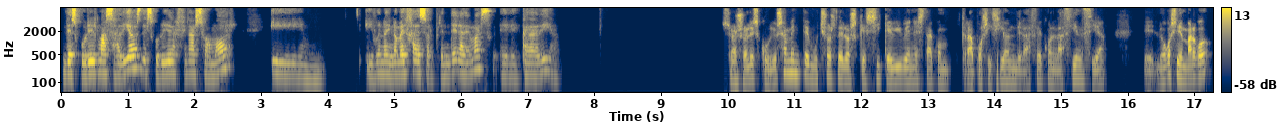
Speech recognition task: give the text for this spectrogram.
descubrir más a Dios, descubrir al final su amor y, y bueno, y no me deja de sorprender además eh, cada día. Sonsoles, curiosamente, muchos de los que sí que viven esta contraposición de la fe con la ciencia, eh, luego, sin embargo,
